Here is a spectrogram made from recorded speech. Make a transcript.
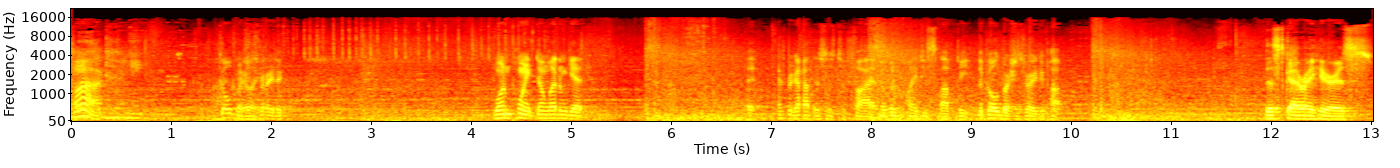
Fuck. from winning. Gold rush really? is ready to. One point. Don't let him get. I I forgot this was to five. I've been playing too sloppy. The gold rush is ready to pop. This guy right here is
